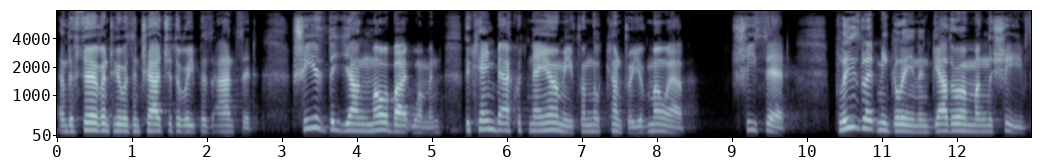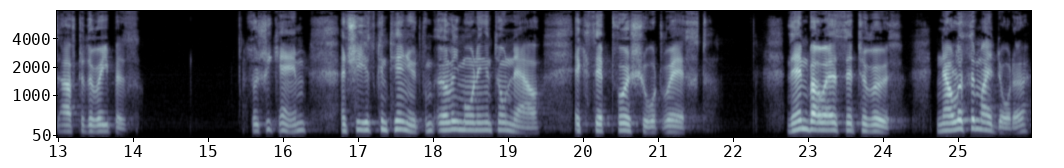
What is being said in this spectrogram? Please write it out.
And the servant who was in charge of the reapers answered, She is the young Moabite woman who came back with Naomi from the country of Moab. She said, Please let me glean and gather among the sheaves after the reapers. So she came, and she has continued from early morning until now, except for a short rest. Then Boaz said to Ruth, Now listen, my daughter,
